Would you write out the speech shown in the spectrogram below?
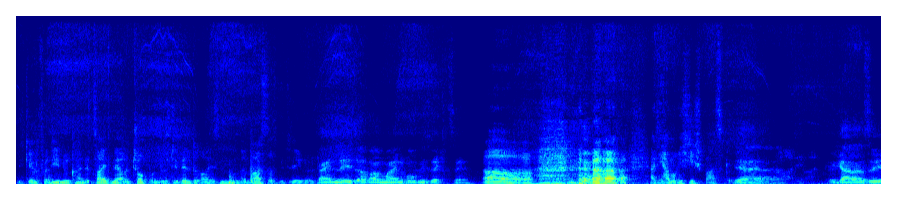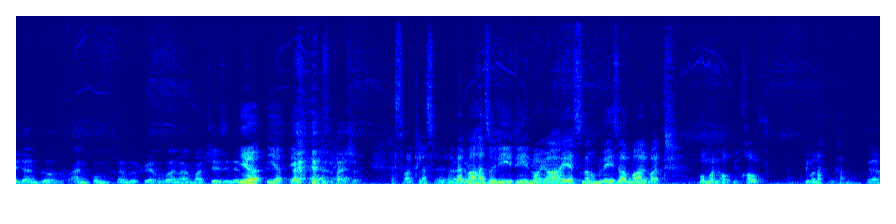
mit Geld verdienen und keine Zeit mehr und Job und durch die Welt reisen und dann war es das mit Segeln. Dein Laser war mein Hobby 16. Ah, ja, die haben richtig Spaß gemacht. Ja, ja. Ja, waren- Gardasee dann so auf einem Rumpf, dann so quer rüber nach Malchesine. Ja, ja, ja, ja, schon- das war klasse. Und dann war halt so die Idee, naja, jetzt nach dem Laser mal was, wo man auch drauf übernachten kann. ja.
